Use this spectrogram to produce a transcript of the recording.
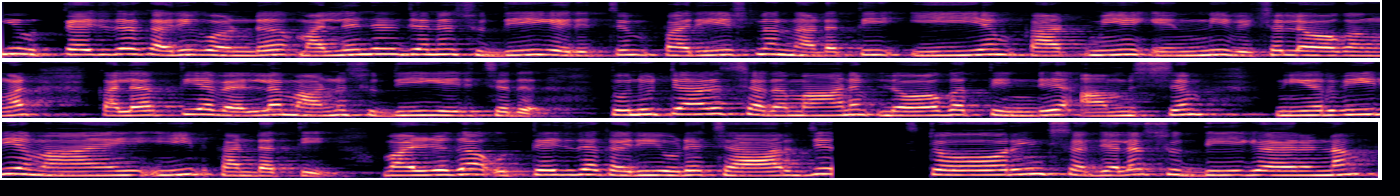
ഈ ഉത്തേജിത കരി കൊണ്ട് മലിനജന ശുദ്ധീകരിച്ചും പരീക്ഷണം നടത്തി ഈയം കാഡ്മിയം എന്നീ വിഷലോകങ്ങൾ കലർത്തിയ വെള്ളമാണ് ശുദ്ധീകരിച്ചത്. തൊണ്ണൂറ്റാറ് ശതമാനം ലോകത്തിന്റെ അംശം നിർവീര്യമായി കണ്ടെത്തി. വഴുക ഉത്തേജിത കരിയുടെ ചാർജ് സ്റ്റോറിംഗ് ജലശുദ്ധീകരണം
